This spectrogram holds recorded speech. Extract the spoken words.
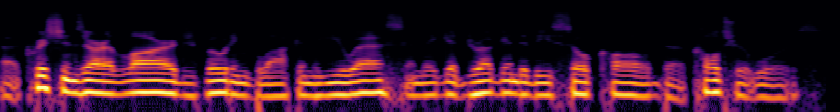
Uh, Christians are a large voting bloc in the U.S., and they get drug into these so called uh, culture wars.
